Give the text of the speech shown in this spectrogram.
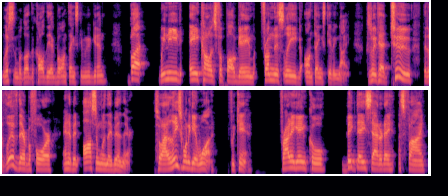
listen, would love to call the Egg Bowl on Thanksgiving again, but we need a college football game from this league on Thanksgiving night because we've had two that have lived there before and have been awesome when they've been there. So I at least want to get one if we can. Friday game, cool. Big day Saturday, that's fine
